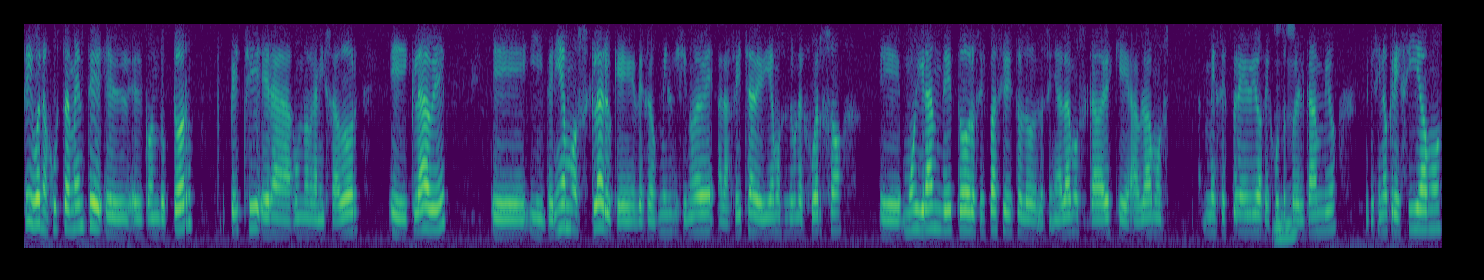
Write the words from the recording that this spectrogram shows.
Sí, bueno, justamente el, conductor, Pechi, era un organizador clave eh, y teníamos claro que desde 2019 a la fecha debíamos hacer un esfuerzo eh, muy grande, todos los espacios, esto lo, señalamos cada vez que hablábamos meses previos de Juntos por el Cambio, de que si no crecíamos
